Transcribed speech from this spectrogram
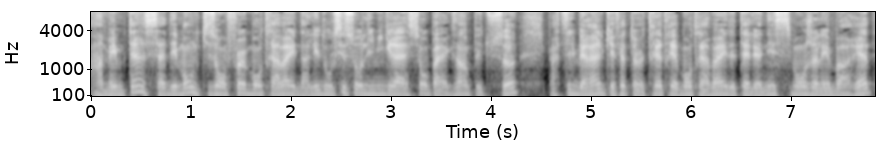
En même temps, ça démontre qu'ils ont fait un bon travail. Dans les dossiers sur l'immigration, par exemple, et tout ça, le Parti libéral qui a fait un très, très bon travail de talonner Simon Jolin Barrette.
